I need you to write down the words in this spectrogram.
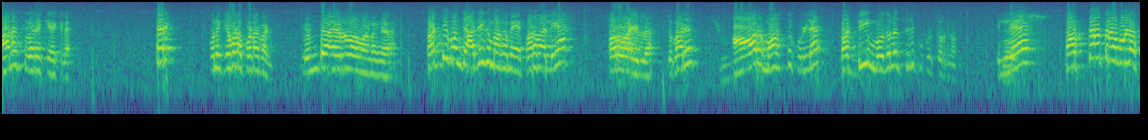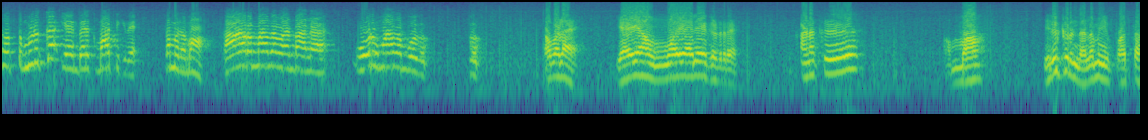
மனசு வேற கேட்கல சரி உனக்கு எவ்வளவு படம் வேணும்? ரெண்டாயிரம் ரூபாய் வேணுங்க. வட்டி கொஞ்சம் அதிகமாகமே பரவாயில்லையா? பரவாயில்ல. இது பாரு ஆறு மாசத்துக்குள்ள வட்டி முதல்ல திருப்பி கொடுத்துடணும். இல்ல பத்திரத்துல உள்ள சொத்து முழுக்க என் பேருக்கு மாத்திக்குவேன். சம்மதமா? ஆறு மாதம் வேண்டாங்க. ஒரு மாதம் போதும். அவளை ஏயா உன் கடுற. கணக்கு? அம்மா இருக்கிற நிலைமையை பார்த்தா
